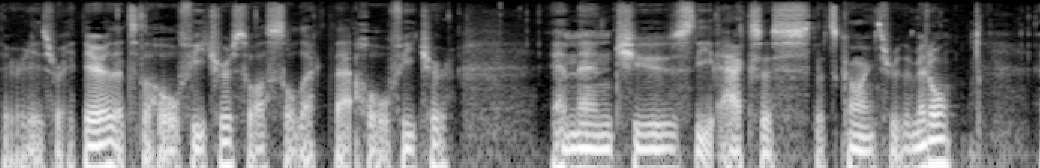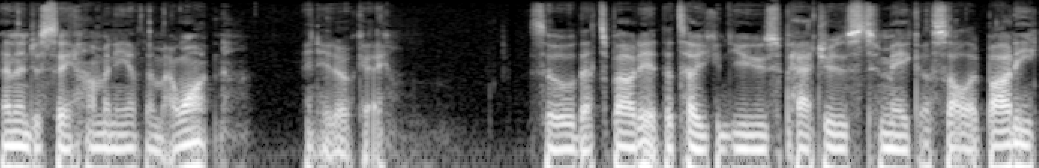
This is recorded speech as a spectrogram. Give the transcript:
There it is right there. That's the whole feature. So I'll select that whole feature and then choose the axis that's going through the middle and then just say how many of them I want and hit OK. So that's about it. That's how you can use patches to make a solid body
